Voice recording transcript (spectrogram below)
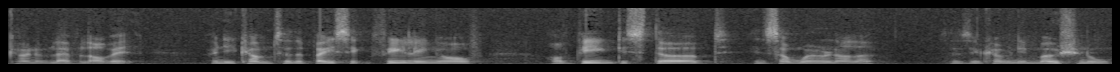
kind of level of it. And you come to the basic feeling of of being disturbed in some way or another. So There's a kind of an emotional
